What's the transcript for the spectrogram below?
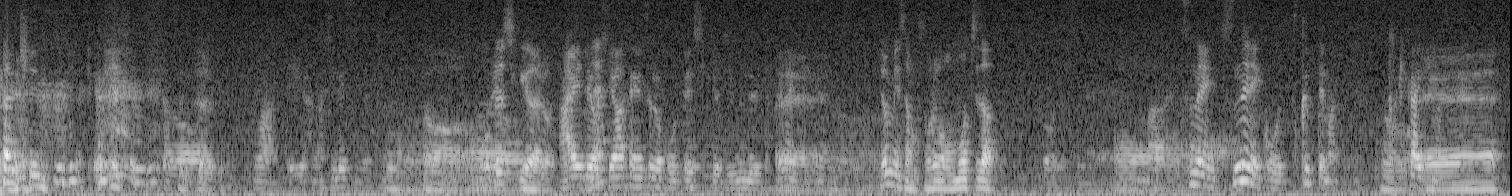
関係ない。あのまあっていう話ですね。方程式があるわけ相手を幸せにする方程式を自分で立てないといけないんですよジョミンさんもそれをお持ちだと。そうですね。まあ常に常にこう作ってますね。書き換えてます。へえ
